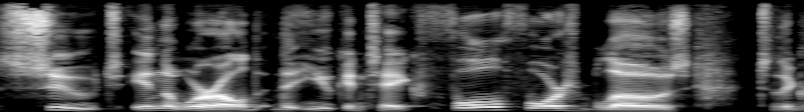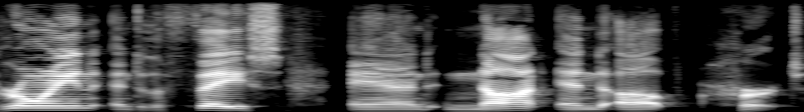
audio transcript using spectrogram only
suit in the world that you can take full force blows to the groin and to the face and not end up hurt.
